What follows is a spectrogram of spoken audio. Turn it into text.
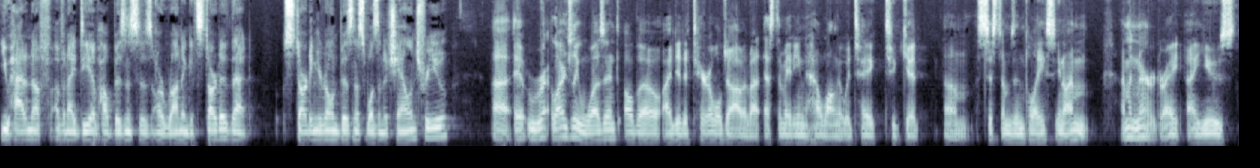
you had enough of an idea of how businesses are run and get started that starting your own business wasn't a challenge for you? Uh, it re- largely wasn't, although I did a terrible job about estimating how long it would take to get um, systems in place. You know, I'm I'm a nerd, right? I use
